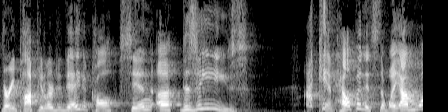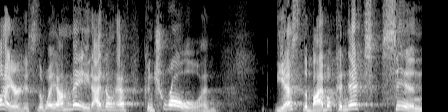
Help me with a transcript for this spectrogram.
very popular today to call sin a disease. I can't help it. It's the way I'm wired, it's the way I'm made. I don't have control. And yes, the Bible connects sin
